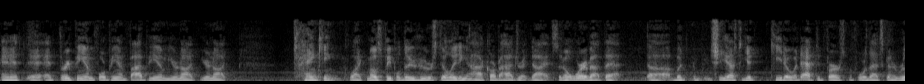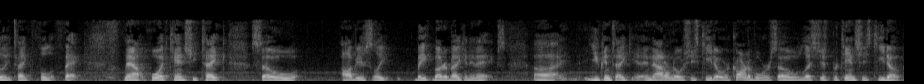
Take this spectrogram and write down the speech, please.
And at, at 3 p.m., 4 p.m., 5 p.m., you're not you're not tanking like most people do who are still eating a high carbohydrate diet. So don't worry about that. Uh, but she has to get keto adapted first before that's going to really take full effect. Now, what can she take? So, obviously, beef, butter, bacon, and eggs. Uh, you can take, and I don't know if she's keto or carnivore, so let's just pretend she's keto.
